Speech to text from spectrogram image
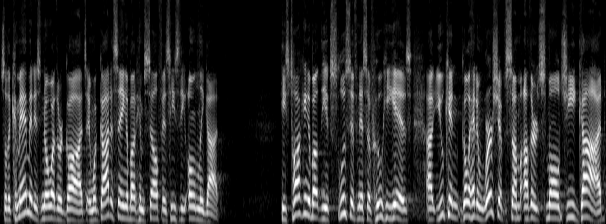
So the commandment is no other gods. And what God is saying about himself is he's the only God. He's talking about the exclusiveness of who he is. Uh, you can go ahead and worship some other small g god,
